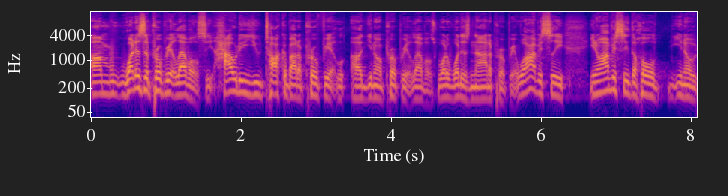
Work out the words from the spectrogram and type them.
Um, what is appropriate levels? How do you talk about appropriate, uh, you know, appropriate levels? What what is not appropriate? Well, obviously, you know, obviously the whole, you know,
